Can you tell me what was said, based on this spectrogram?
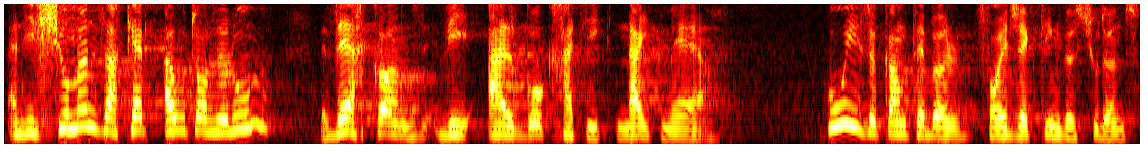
And if humans are kept out of the loop, there comes the algocratic nightmare. Who is accountable for ejecting the student?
